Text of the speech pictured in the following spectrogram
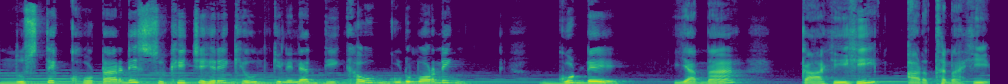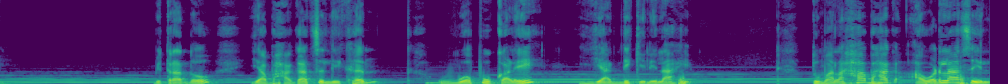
नुसते खोटारडे सुखी चेहरे घेऊन केलेल्या दिखाऊ गुड मॉर्निंग गुड डे यांना काहीही अर्थ नाही. मित्रांनो या भागाचं लेखन वपू काळे यांनी केलेलं आहे. तुम्हाला हा भाग आवडला असेल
